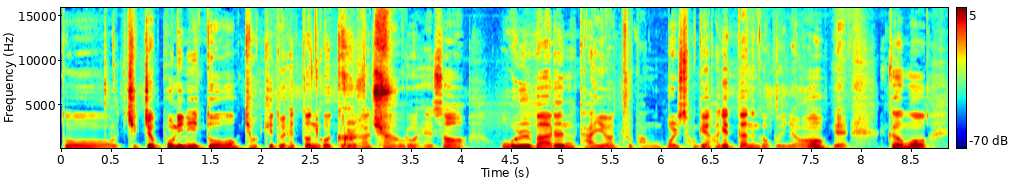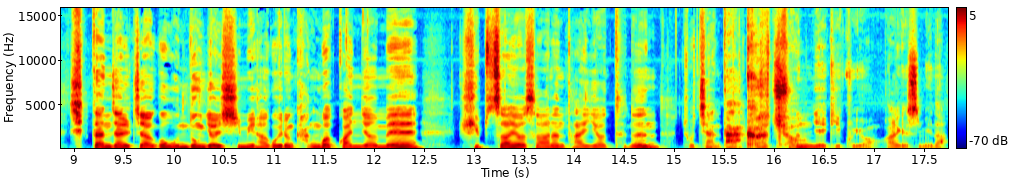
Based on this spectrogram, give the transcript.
또 직접 본인이 또 겪기도 했던 것들을 그렇죠. 바탕으로 해서 올바른 다이어트 방법을 소개하겠다는 거거든요. 예. 그러니까 뭐 식단 잘 짜고 운동 열심히 하고 이런 강박관념에 휩싸여서 하는 다이어트는 좋지 않다. 그렇죠. 그런 얘기고요. 알겠습니다.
